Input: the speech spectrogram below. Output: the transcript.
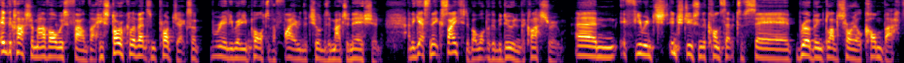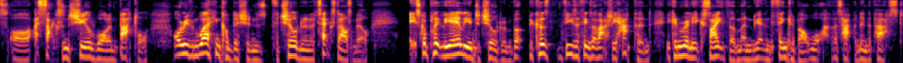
in the classroom, I've always found that historical events and projects are really, really important for firing the children's imagination, and it gets them excited about what they're going to be doing in the classroom. Um, if you're in- introducing the concept of, say, Roman gladiatorial combat, or a Saxon shield wall in battle, or even working conditions for children in a textiles mill, it's completely alien to children, but because these are things that have actually happened, it can really excite them and get them thinking about what has happened in the past.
